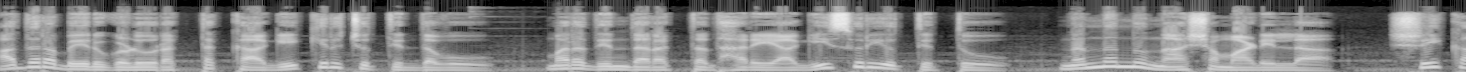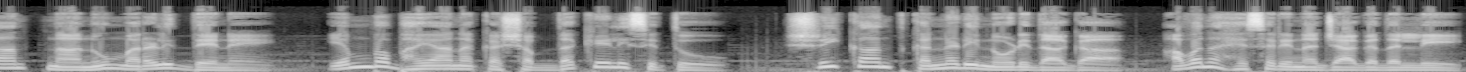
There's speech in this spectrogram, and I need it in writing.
ಅದರ ಬೇರುಗಳು ರಕ್ತಕ್ಕಾಗಿ ಕಿರುಚುತ್ತಿದ್ದವು. ಮರದಿಂದ ರಕ್ತಧಾರೆಯಾಗಿ ಸುರಿಯುತ್ತಿತ್ತು. ನನ್ನನ್ನು ನಾಶ ಮಾಡಿಲ್ಲ. ಶ್ರೀಕಾಂತ್ ನಾನು ಮರಳಿದ್ದೇನೆ ಎಂಬ ಭಯಾನಕ ಶಬ್ದ ಕೇಳಿಸಿತು. ಶ್ರೀಕಾಂತ್ ಕನ್ನಡಿ ನೋಡಿದಾಗ ಅವನ ಹೆಸರಿನ ಜಾಗದಲ್ಲಿ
